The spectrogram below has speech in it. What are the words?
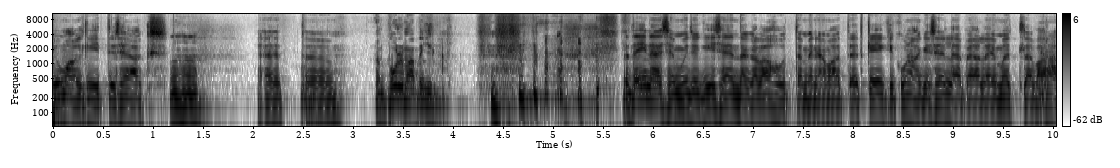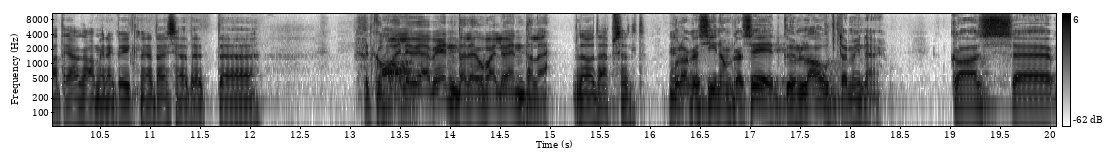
jumal kiitis heaks uh. -huh. et äh, no pulmapilt. no teine asi on muidugi iseendaga lahutamine, vaata, et keegi kunagi selle peale ei mõtle, varade jagamine, kõik need asjad, et. äh, et kui palju jääb endale ja kui palju endale. No täpselt. kuule, aga siin on ka see, et kui on lahutamine, kas äh,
